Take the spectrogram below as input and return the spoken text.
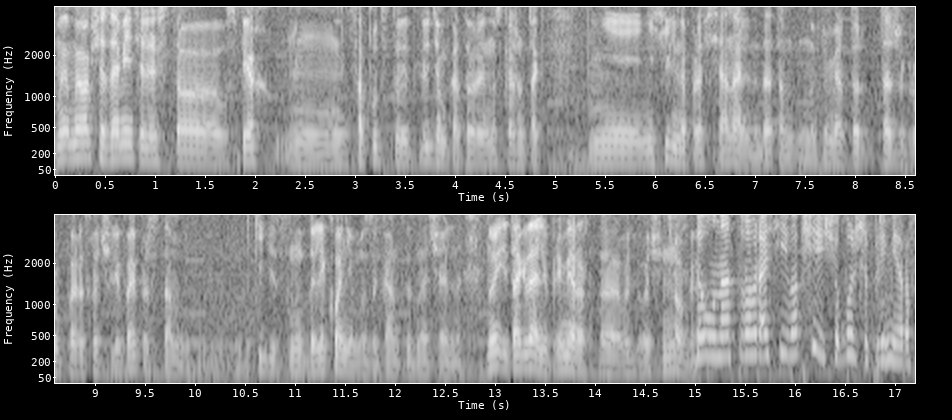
Мы, мы вообще заметили, что успех сопутствует людям, которые, ну, скажем так, не, не сильно профессиональны, да, там, например, тот- та же группа Red Hot Chili Peppers, там, Кидис, ну, далеко не музыкант изначально. Ну, и так далее, примеров очень много. Да у нас в России вообще еще больше примеров.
